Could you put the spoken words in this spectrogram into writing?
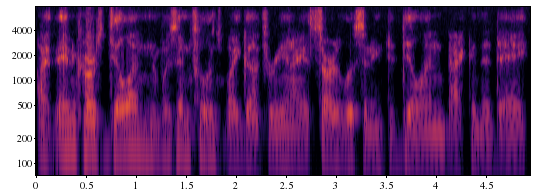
I, and of course, Dylan was influenced by Guthrie, and I had started listening to Dylan back in the day.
